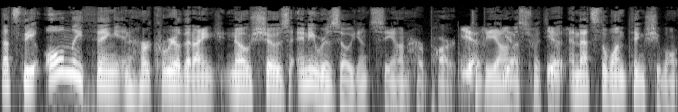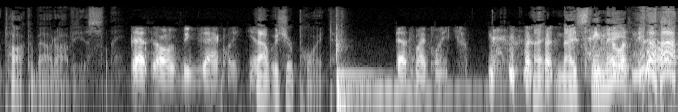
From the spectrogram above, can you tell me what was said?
That's the only thing in her career that I know shows any resiliency on her part, to Yes, be yes, honest with you. yes. And that's the one thing she won't talk about, obviously. That's oh, exactly. Yeah, That was your point. that's my point. Ni- nicely made. letting me talk.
